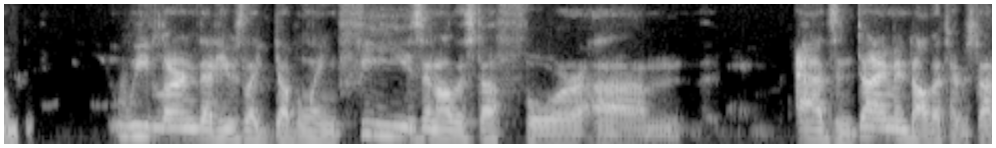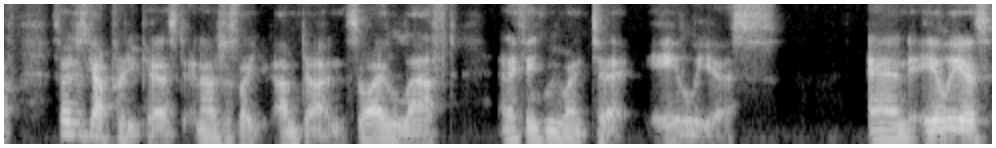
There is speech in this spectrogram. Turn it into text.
mm-hmm. We learned that he was like doubling fees and all this stuff for um, ads and diamond, all that type of stuff. So I just got pretty pissed and I was just like, I'm done. So I left and I think we went to Alias. And Alias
